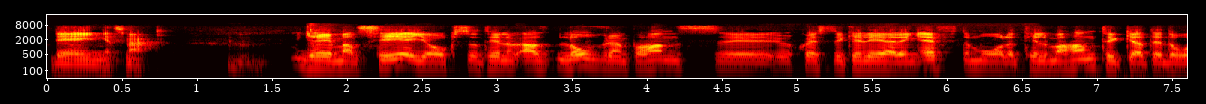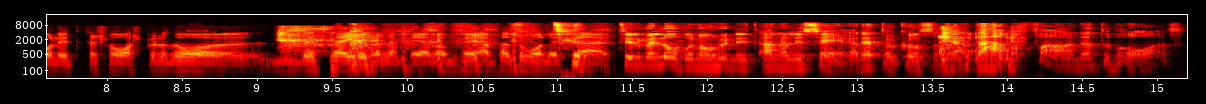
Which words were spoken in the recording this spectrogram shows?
Det är inget snack. Mm. Grejen man ser ju också till alltså, Lovren på hans eh, gestikulering efter målet. Till och med han tycker att det är dåligt försvarsspel och då, det säger väl en del om hur jävla dåligt det är. till och med Lovren har hunnit analysera detta och konstatera att det här var fan inte bra alltså.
